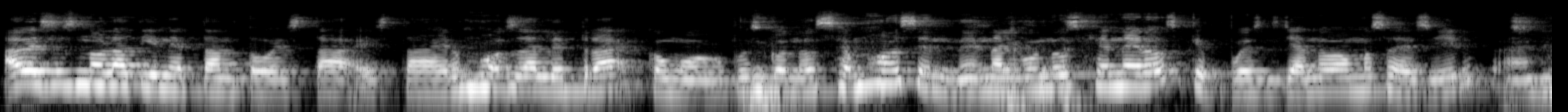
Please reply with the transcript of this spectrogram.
a veces no la tiene tanto esta, esta hermosa letra como pues conocemos en, en algunos géneros que pues ya no vamos a decir, sí,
